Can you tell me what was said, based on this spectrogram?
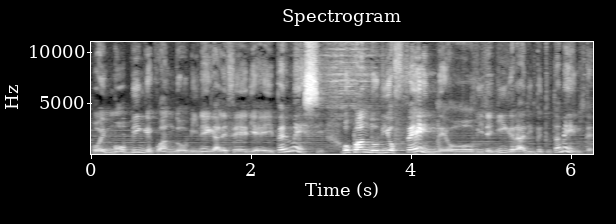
o è mobbing quando vi nega le ferie e i permessi, o quando vi offende o vi denigra ripetutamente,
